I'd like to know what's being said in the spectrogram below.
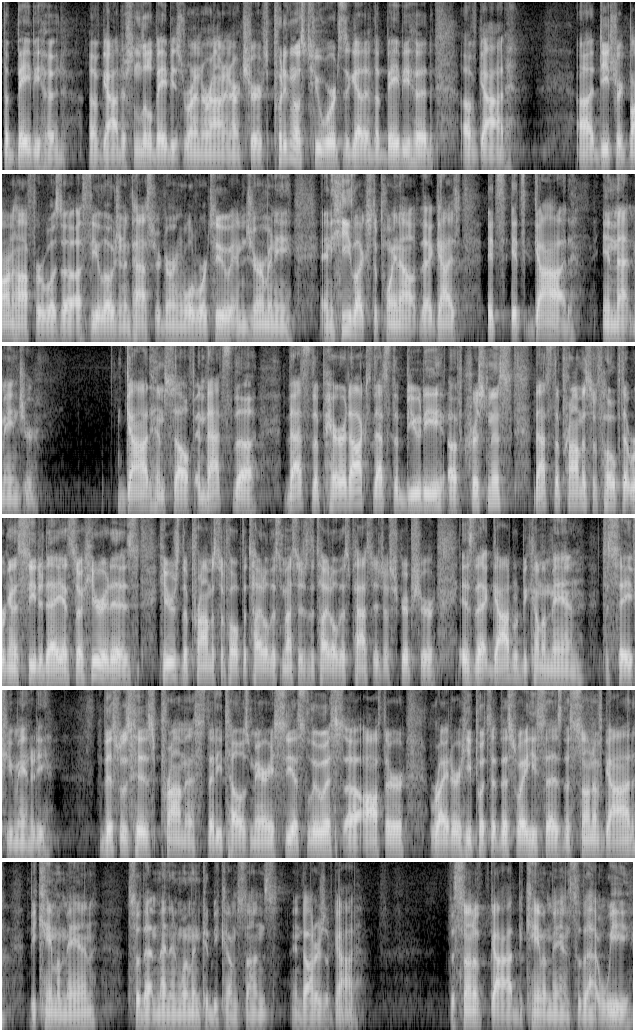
The babyhood of God. There's some little babies running around in our church. Putting those two words together, the babyhood of God. Uh, Dietrich Bonhoeffer was a, a, theologian and pastor during World War II in Germany, and he likes to point out that, guys, it's, it's God in that manger. God Himself. And that's the, that's the paradox. That's the beauty of Christmas. That's the promise of hope that we're going to see today. And so here it is. Here's the promise of hope. The title of this message, the title of this passage of Scripture is that God would become a man to save humanity. This was his promise that he tells Mary. C.S. Lewis, uh, author, writer, he puts it this way He says, The Son of God became a man so that men and women could become sons and daughters of God. The Son of God became a man so that we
